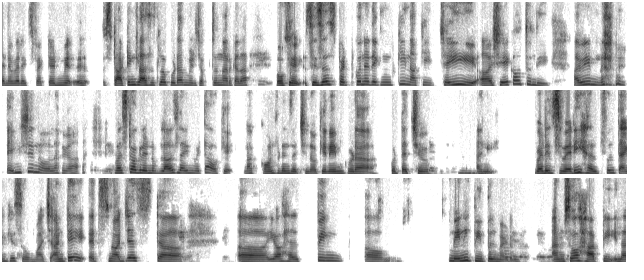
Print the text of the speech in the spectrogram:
ఐ నెవర్ ఎక్స్పెక్టెడ్ స్టార్టింగ్ క్లాసెస్లో కూడా మీరు చెప్తున్నారు కదా. ఓకే సిజర్స్ పెట్టుకునే దగ్గరికి నాకు చెయ్యి షేక్ అవుతుంది. ఐ మీన్ టెన్షన్ అలాగా ఫస్ట్ ఒక రెండు బ్లౌజ్ లైన్ పెట్టా ఓకే నాకు కాన్ఫిడెన్స్ వచ్చింది. ఓకే నేను కూడా కుట్టచ్చు ఉమ్, అని. But it's very helpful thank you so much అంటే it's not just you're helping many people madam I'm so happy ఇలా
